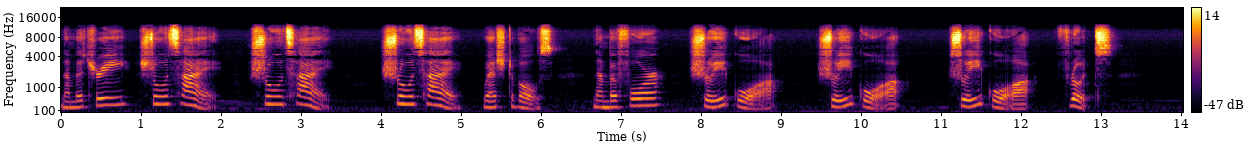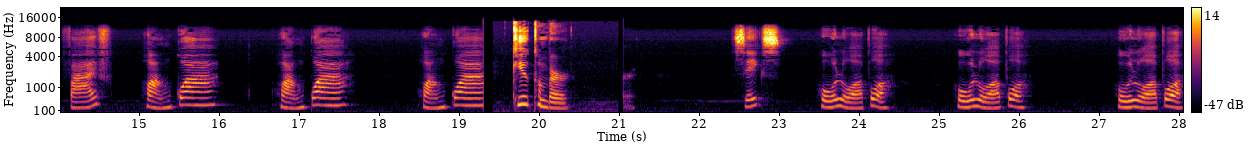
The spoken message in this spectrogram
Number three 蔬菜,蔬菜,蔬菜 vegetables. Number four, 水果，水果，水果 fruits. Five, 黄瓜，黄瓜，黄瓜 cucumber. Six, 胡萝卜，胡萝卜，胡萝卜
